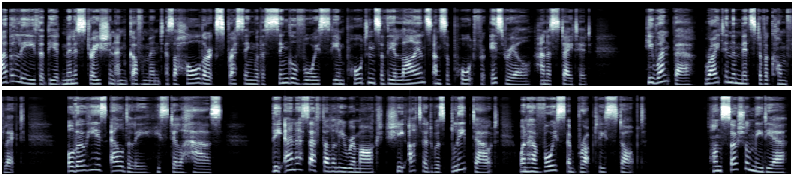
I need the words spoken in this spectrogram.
I believe that the administration and government as a whole are expressing with a single voice the importance of the alliance and support for Israel, Ana stated. He went there, right in the midst of a conflict. Although he is elderly, he still has. The NSFW remark she uttered was bleeped out when her voice abruptly stopped. On social media,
